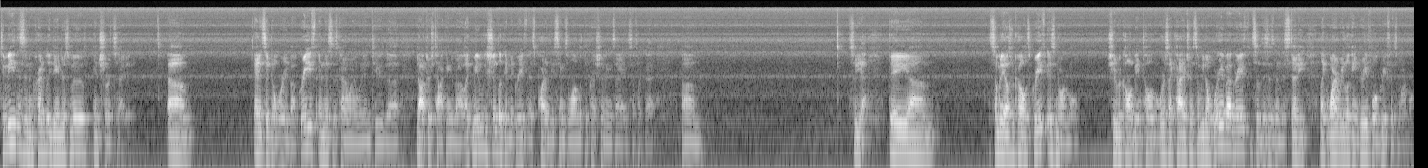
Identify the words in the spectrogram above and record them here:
"To me, this is an incredibly dangerous move and short-sighted." Um, and it said, "Don't worry about grief." And this is kind of when I went into the doctors talking about like maybe we should look into grief as part of these things along with depression and anxiety and stuff like that. Um, so yeah, they um, somebody else recalls grief is normal. She recalled being told, but we're psychiatrists and we don't worry about grief, so this isn't a study. Like, why aren't we looking at grief? Well, grief is normal.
